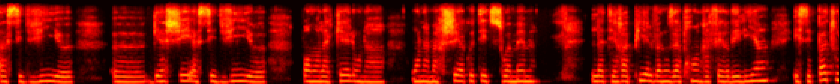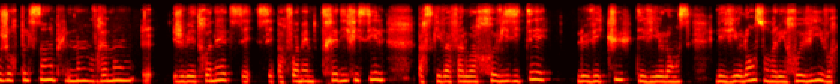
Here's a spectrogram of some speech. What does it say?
à, cette vie euh, euh, gâchée, à cette vie euh, pendant laquelle on a, on a marché à côté de soi-même. La thérapie, elle va nous apprendre à faire des liens et c'est pas toujours plus simple. Non, vraiment, je vais être honnête, c'est parfois même très difficile parce qu'il va falloir revisiter le vécu des violences. Les violences, on va les revivre.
